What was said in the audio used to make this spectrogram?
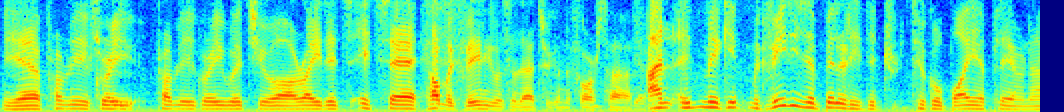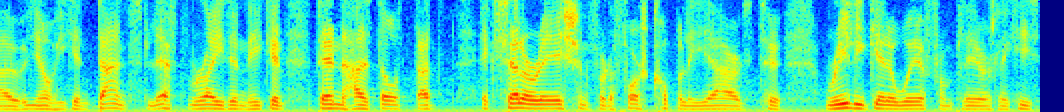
Yeah, probably agree. True. Probably agree with you. All right, it's it's. Uh, Tom McVeety was electric in the first half, yeah. and it, McVeety's ability to to go by a player now, you know, he can dance left, right, and he can then has those, that acceleration for the first couple of yards to really get away from players. Like he's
